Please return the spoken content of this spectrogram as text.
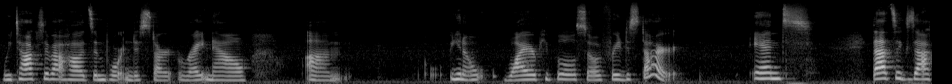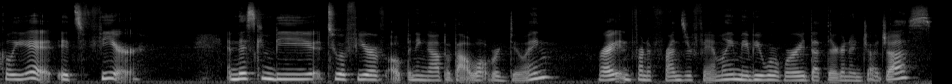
We talked about how it's important to start right now. Um, you know, why are people so afraid to start? And that's exactly it. It's fear. And this can be to a fear of opening up about what we're doing, right, in front of friends or family. Maybe we're worried that they're going to judge us.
